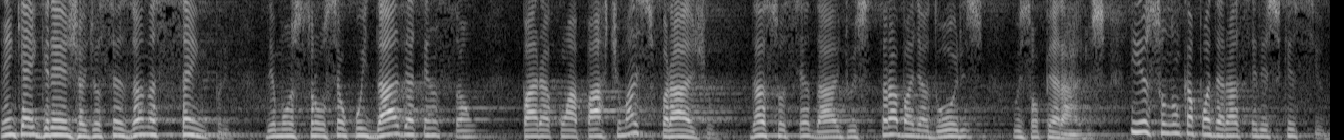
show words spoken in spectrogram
em que a Igreja Diocesana sempre demonstrou seu cuidado e atenção para com a parte mais frágil da sociedade, os trabalhadores, os operários. E isso nunca poderá ser esquecido.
